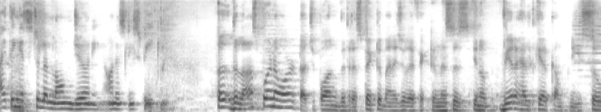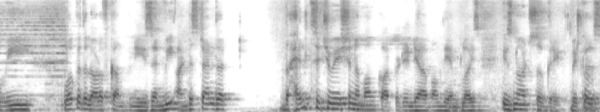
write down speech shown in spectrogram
I think, it's still a long journey, honestly speaking. Uh, the last point I want to touch upon with respect to managerial effectiveness is, you know, we are a healthcare company, so we work with a lot of companies, and we understand that the health situation among corporate India, among the employees, is not so great because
